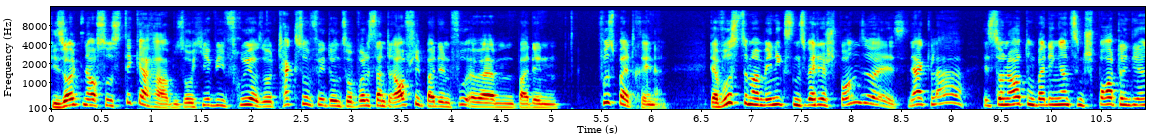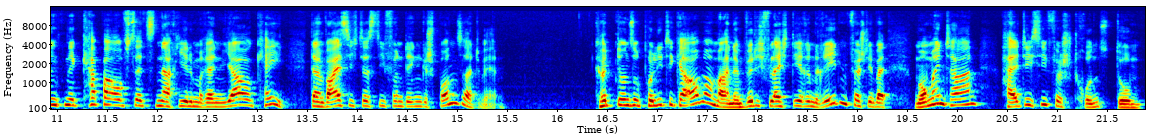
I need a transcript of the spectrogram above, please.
Die sollten auch so Sticker haben, so hier wie früher, so Taxofit und so, wo das dann draufsteht bei den, Fu äh, bei den Fußballtrainern. Da wusste man wenigstens, wer der Sponsor ist. Na klar, ist doch in Ordnung bei den ganzen Sportlern, die irgendeine Kappe aufsetzen nach jedem Rennen. Ja, okay, dann weiß ich, dass die von denen gesponsert werden. Könnten unsere Politiker auch mal machen, dann würde ich vielleicht deren Reden verstehen, weil momentan halte ich sie für strunzdumm.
